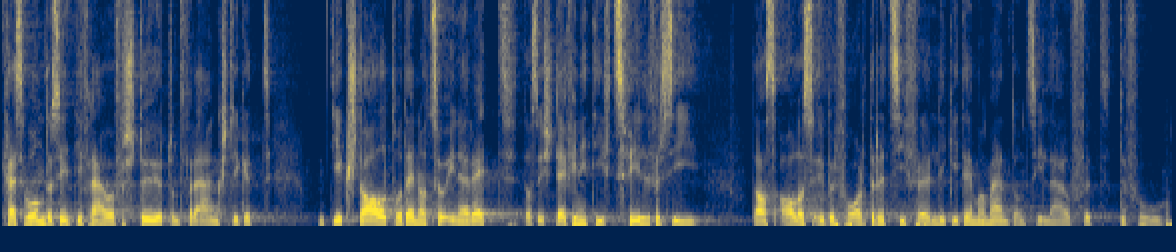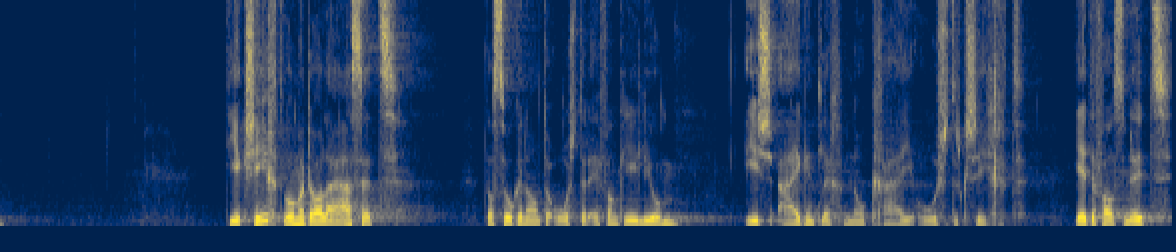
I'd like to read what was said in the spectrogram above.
Kein Wunder sind die Frauen verstört und verängstigt. Und die Gestalt, die dann noch zu ihnen redet, das ist definitiv zu viel für sie. Das alles überfordert sie völlig in dem Moment und sie laufen davon. Die Geschichte, die wir hier lesen, das sogenannte Osterevangelium ist eigentlich noch keine Ostergeschichte. Jedenfalls nicht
